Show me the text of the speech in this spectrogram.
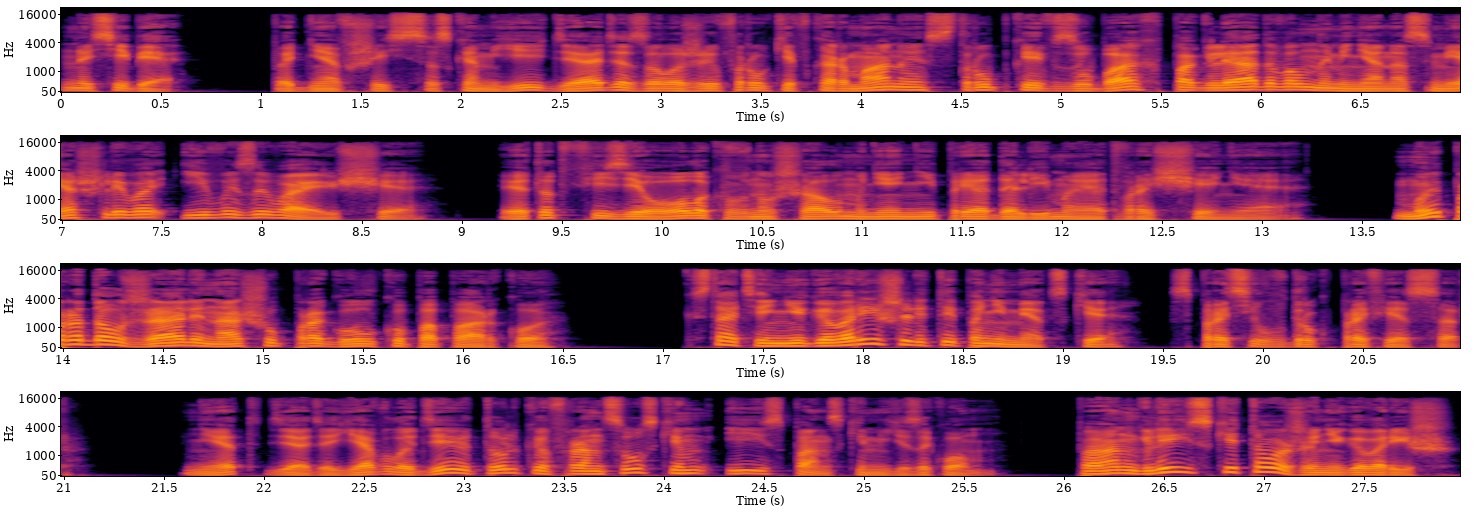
на себе». Поднявшись со скамьи, дядя, заложив руки в карманы, с трубкой в зубах, поглядывал на меня насмешливо и вызывающе. Этот физиолог внушал мне непреодолимое отвращение. Мы продолжали нашу прогулку по парку. «Кстати, не говоришь ли ты по-немецки?» — спросил вдруг профессор. «Нет, дядя, я владею только французским и испанским языком». По-английски тоже не говоришь.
